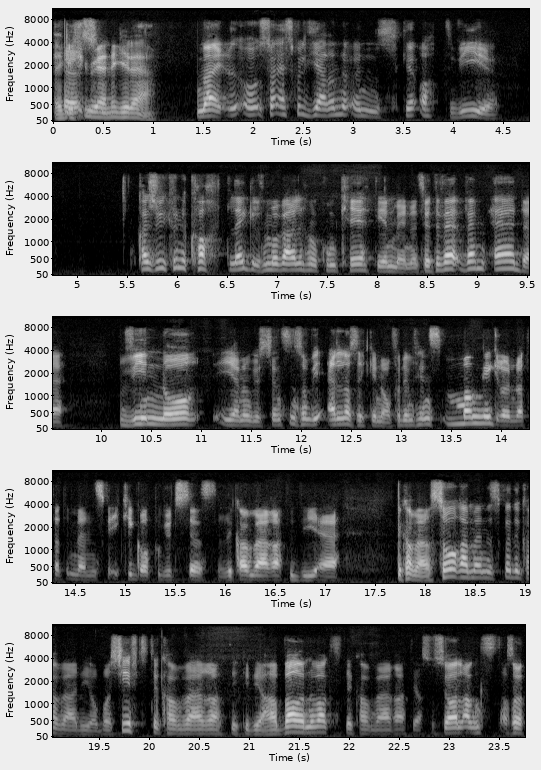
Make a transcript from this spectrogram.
Jeg er ikke eh, uenig i det. Nei, og, så jeg skulle gjerne ønske at vi Kanskje vi kunne kartlegge, liksom, og være litt sånn konkret i en menighet. Hvem er det vi når gjennom gudstjenesten som vi ellers ikke når? For det finnes mange grunner til at mennesker ikke går på gudstjeneste. Det kan være at de er det kan være såra mennesker, det kan være de jobber skift, det kan være at de ikke har barnevakt, det kan være at de har sosial angst. Altså,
